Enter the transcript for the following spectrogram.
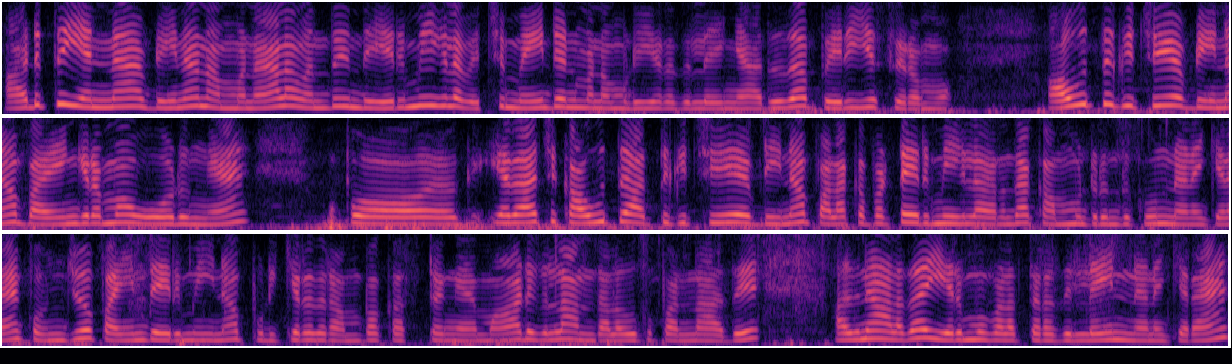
அடுத்து என்ன அப்படின்னா நம்மளால் வந்து இந்த எருமைகளை வச்சு மெயின்டைன் பண்ண முடியறது இல்லைங்க அதுதான் பெரிய சிரமம். அவுத்துக்குச்சு அப்படின்னா பயங்கரமாக ஓடுங்க. இப்போது ஏதாச்சும் கவுத்து அத்துக்குச்சு அப்படின்னா பழக்கப்பட்ட எருமைகளாக இருந்தால் கம்முன்னு இருந்துக்கும்னு நினைக்கிறேன். கொஞ்சம் பயந்த எருமைனா பிடிக்கிறது ரொம்ப கஷ்டங்க. மாடுகள்லாம் அந்த அளவுக்கு பண்ணாது. அதனால தான் எருமை வளர்த்துறது இல்லைன்னு நினைக்கிறேன்.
